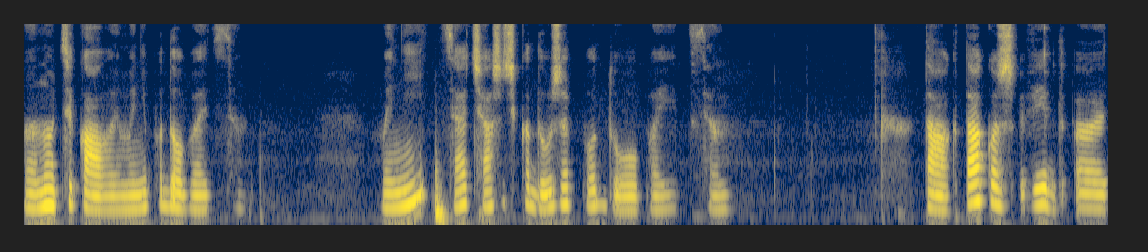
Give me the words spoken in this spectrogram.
ну, цікавий, мені подобається. Мені ця чашечка дуже подобається. Так, також від е,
